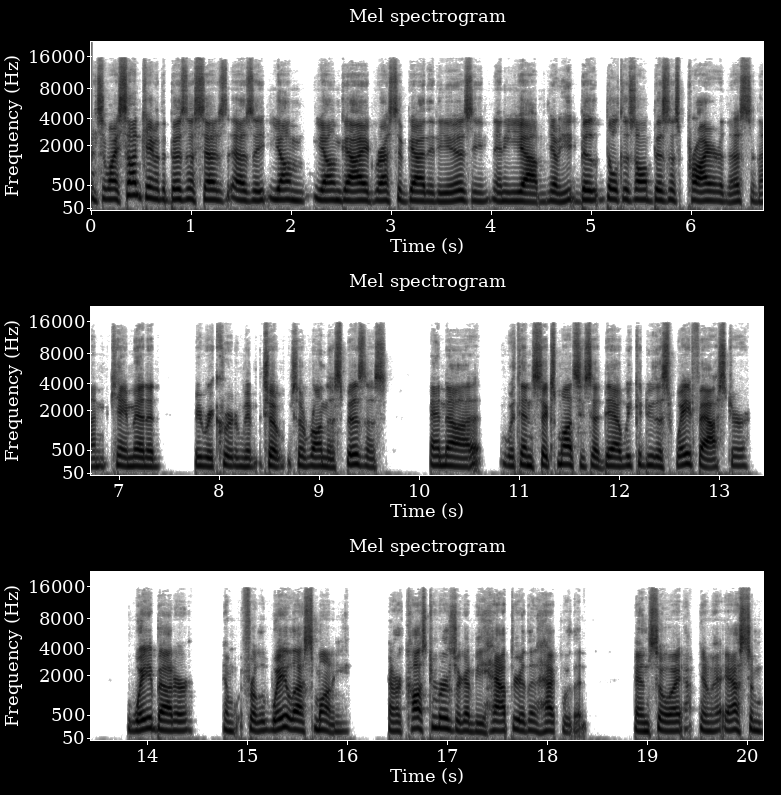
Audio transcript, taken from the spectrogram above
And so my son came to the business as as a young young guy, aggressive guy that he is, and, he um, you know he built, built his own business prior to this, and then came in and we recruited him to to run this business. And uh, within six months, he said, "Dad, we could do this way faster, way better, and for way less money, and our customers are going to be happier than heck with it." And so I, you know, I asked him,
